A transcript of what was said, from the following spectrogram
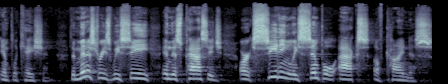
implication the ministries we see in this passage are exceedingly simple acts of kindness.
